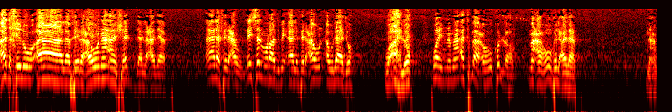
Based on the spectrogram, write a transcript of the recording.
أدخلوا آل فرعون أشد العذاب. آل فرعون ليس المراد بآل فرعون أولاده وأهله وإنما أتباعه كلهم معه في العذاب. نعم.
